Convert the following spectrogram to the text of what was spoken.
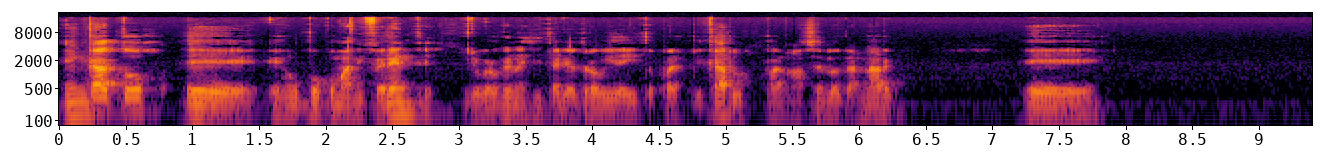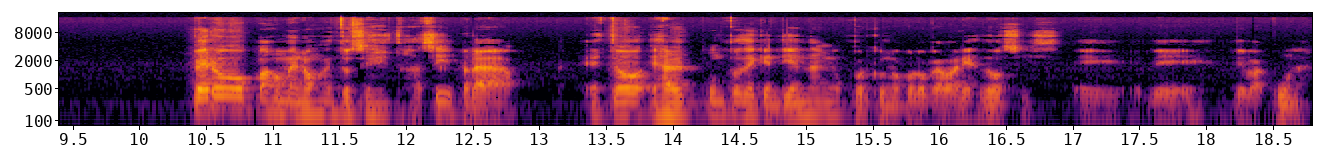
En gatos eh, es un poco más diferente. Yo creo que necesitaría otro videito para explicarlo, para no hacerlo tan largo. Eh, pero más o menos entonces esto es así. Para, esto es al punto de que entiendan por qué uno coloca varias dosis eh, de, vacuna.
